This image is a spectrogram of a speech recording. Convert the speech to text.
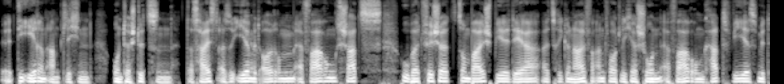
äh, die Ehrenamtlichen unterstützen. Das heißt also, ihr ja. mit eurem Erfahrungsschatz, Hubert Fischer zum Beispiel, der als Regionalverantwortlicher schon Erfahrung hat, wie es mit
